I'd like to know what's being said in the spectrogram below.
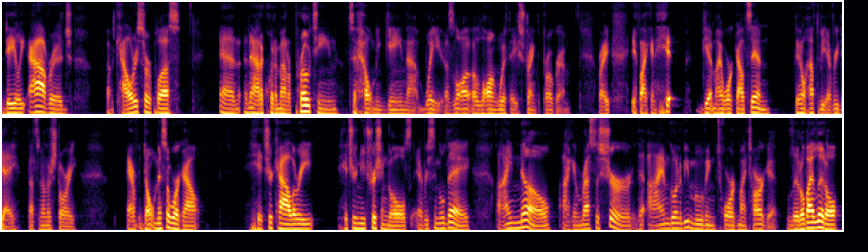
daily average, a calorie surplus and an adequate amount of protein to help me gain that weight as long, along with a strength program, right? If I can hit, get my workouts in, they don't have to be every day. That's another story. Every, don't miss a workout. Hit your calorie hit your nutrition goals every single day, I know I can rest assured that I am going to be moving toward my target little by little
